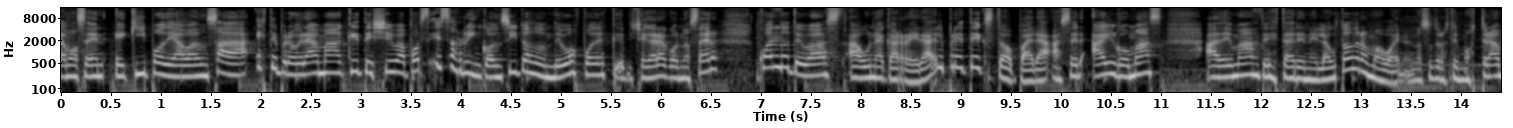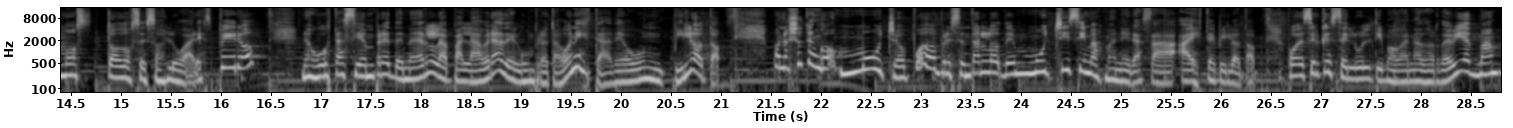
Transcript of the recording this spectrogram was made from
Estamos en Equipo de Avanzada, este programa que te lleva por esos rinconcitos donde vos podés llegar a conocer cuando te vas a una carrera. El pretexto para hacer algo más, además de estar en el autódromo, bueno, nosotros te mostramos todos esos lugares, pero nos gusta siempre tener la palabra de algún protagonista, de un piloto. Bueno, yo tengo mucho, puedo presentarlo de muchísimas maneras a, este piloto. Puedo decir que es el último ganador de Vietnam,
